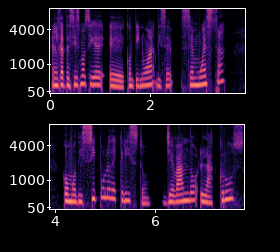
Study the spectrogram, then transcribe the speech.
En el catecismo sigue, eh, continúa, dice, se muestra como discípulo de Cristo, llevando la cruz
